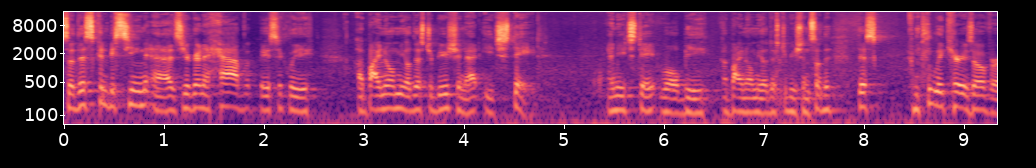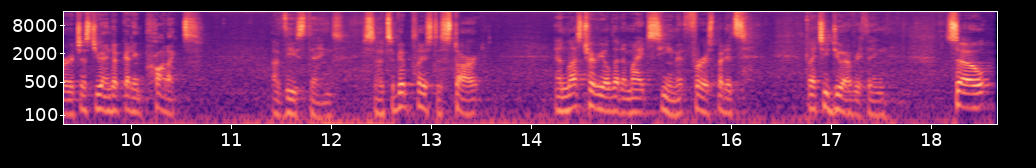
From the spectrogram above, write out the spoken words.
So this can be seen as you're going to have basically a binomial distribution at each state. And each state will be a binomial distribution. So th this completely carries over. It's just you end up getting products of these things. So it's a good place to start. And less trivial than it might seem at first, but it lets you do everything. So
